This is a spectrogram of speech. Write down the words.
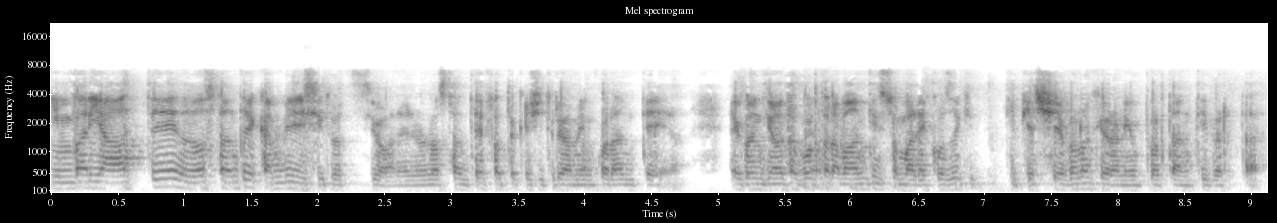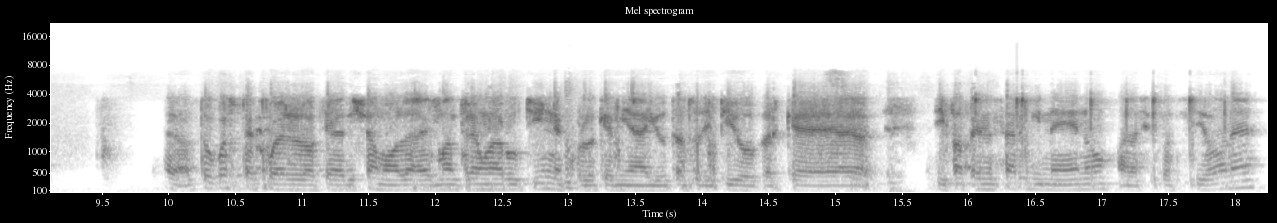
invariate nonostante il cambio di situazione, nonostante il fatto che ci troviamo in quarantena. Hai continuato a portare avanti insomma le cose che ti piacevano, che erano importanti per te. Esatto, questo è quello che diciamo, mantenere una routine è quello che mi ha aiutato di più perché ti fa pensare di meno alla situazione,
